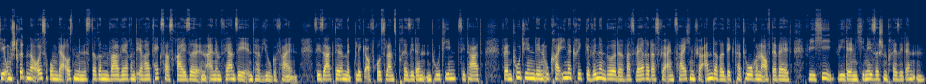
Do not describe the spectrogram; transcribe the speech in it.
Die umstrittene Äußerung der Außenministerin war während ihrer Texas-Reise in einem Fernsehinterview gefallen. Sie sagte mit Blick auf Russlands Präsidenten Putin, Zitat, wenn Putin den Ukraine-Krieg gewinnen würde, was wäre das für ein Zeichen für andere Diktatoren auf der Welt, wie Xi, wie den chinesischen Präsidenten?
